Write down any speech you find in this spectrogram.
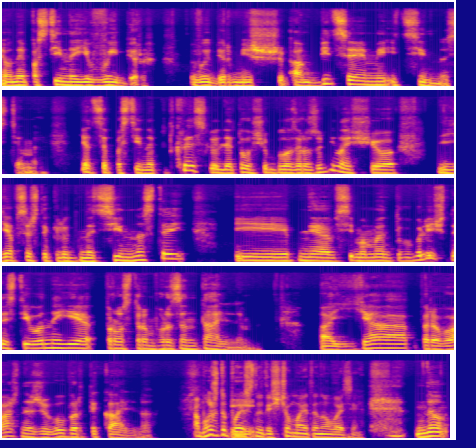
у постійно є вибір. Вибір між амбіціями і цінностями. Я це постійно підкреслюю для того, щоб було зрозуміло, що я все ж таки людина цінностей, і е, всі моменти публічності вони є простором горизонтальним. А я переважно живу вертикально. А можете пояснити, і... що маєте на увазі? Ну,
